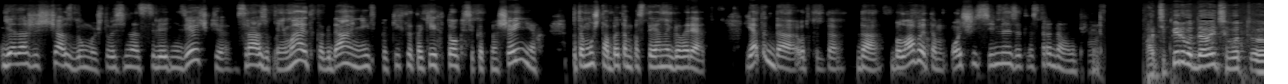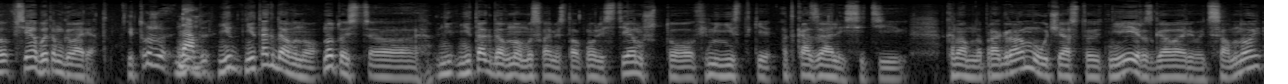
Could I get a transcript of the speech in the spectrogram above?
я даже сейчас думаю, что 18-летние девочки сразу понимают, когда они в каких-то таких toxic отношениях, потому что об этом постоянно говорят. Я тогда, вот когда, да, была в этом, очень сильно из этого страдала, например. А теперь вот давайте вот э, все об этом говорят. И тоже да. не, не, не так давно, ну то есть э, не, не так давно мы с вами столкнулись с тем, что феминистки отказались идти к нам на программу, участвовать в ней, разговаривать со мной,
